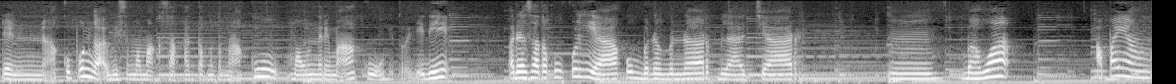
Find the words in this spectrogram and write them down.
Dan aku pun nggak bisa memaksakan teman-teman aku mau menerima aku gitu. Jadi pada saat aku kuliah aku benar-benar belajar hmm, bahwa apa yang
